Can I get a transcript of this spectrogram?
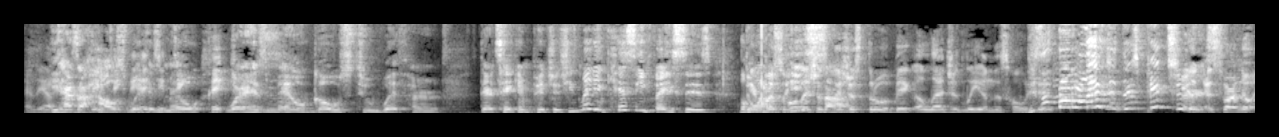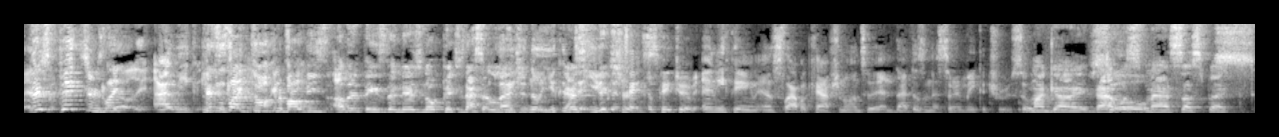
And he has a house take- with his mail, where his mail goes to with her. They're taking pictures. She's making kissy faces Okay, doing first of all, let's just, let's just throw a big allegedly in this whole this shit. is not. There's pictures. As far- no, as there's far- pictures. Like I mean, this is like talking about take- these other things. Then there's no pictures. That's allegedly. No, you can there's ta- you pictures. can take a picture of anything and slap a caption onto it, and that doesn't necessarily make it true. So My guy, that So- was mad suspect.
